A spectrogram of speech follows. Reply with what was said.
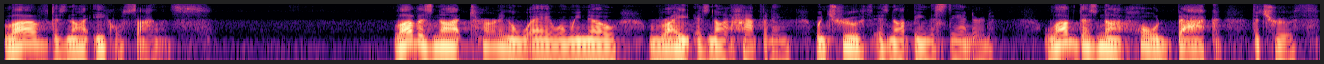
love does not equal silence. Love is not turning away when we know right is not happening, when truth is not being the standard. Love does not hold back the truth,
